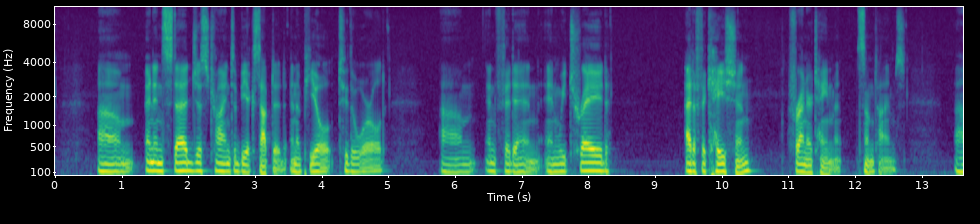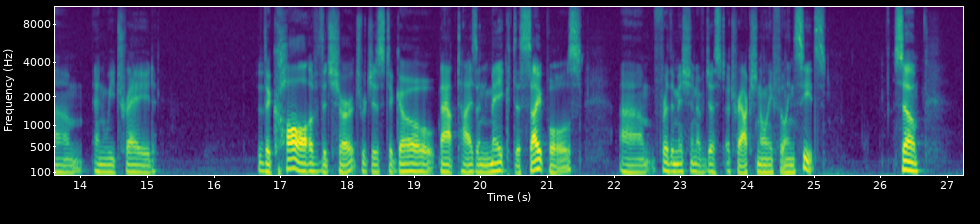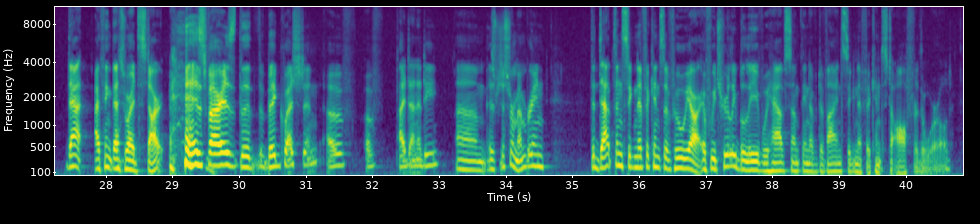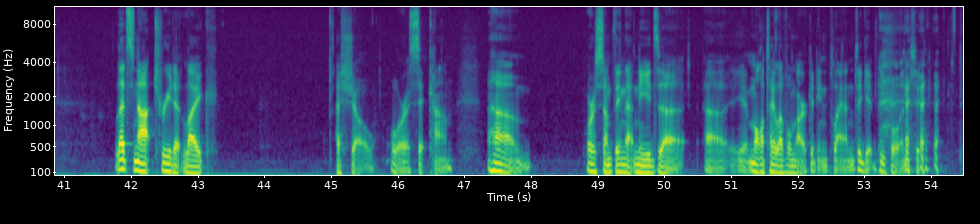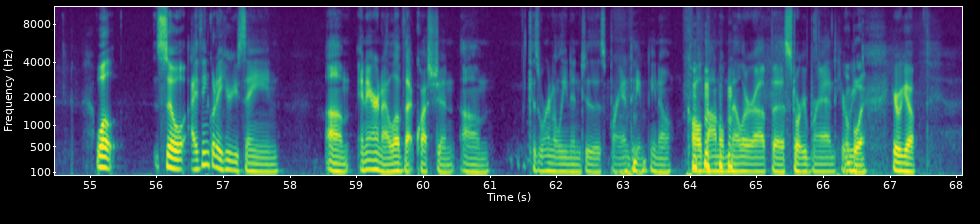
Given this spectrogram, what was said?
Um, and instead just trying to be accepted and appeal to the world um, and fit in. And we trade edification for entertainment sometimes. Um, and we trade the call of the church, which is to go baptize and make disciples, um, for the mission of just attractionally filling seats. So, that I think that's where I'd start as far as the the big question of of identity um, is just remembering the depth and significance of who we are. If we truly believe we have something of divine significance to offer the world, let's not treat it like a show or a sitcom um, or something that needs a, a multi-level marketing plan to get people into. well, so I think what I hear you saying, um, and Aaron, I love that question because um, we're going to lean into this branding. you know, call Donald Miller up a StoryBrand. Here oh we boy. here we go.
